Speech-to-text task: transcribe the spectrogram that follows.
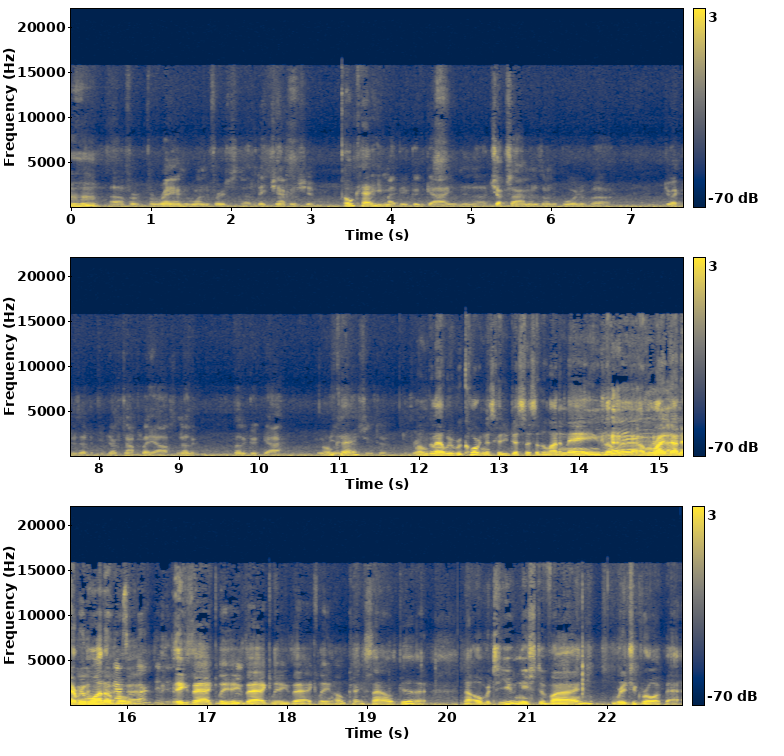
Mm-hmm. uh, for, for Rayen, who won the first uh, state championship. Okay. He might be a good guy. And then uh, Chuck Simon is on the board of uh, directors at the Youngstown Playhouse. Another another good guy. It would be Okay. interesting to- to bring I'm glad we're recording this because you just listed a lot of names. I'm gonna, I'm gonna write down every one of them. work to do. Exactly, exactly, exactly. Okay, sounds good. Now over to you, Niche Divine. Where did you grow up at?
